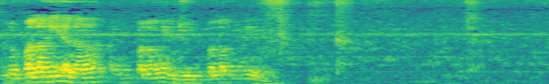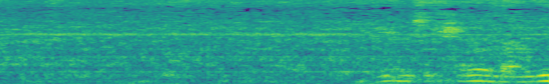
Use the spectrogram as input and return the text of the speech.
Ano pa lang yan ha? Ano pa lang yan? June pa lang ngayon. Ayun, isip siya ng dami.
